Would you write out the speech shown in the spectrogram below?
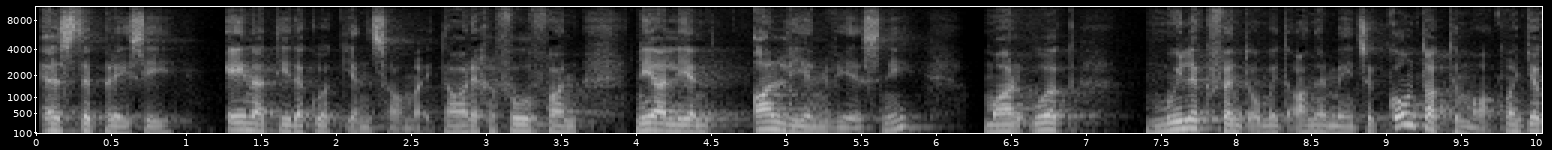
is depressie en natuurlik ook eensaamheid. Daardie gevoel van nie alleen alleen wees nie, maar ook moeilik vind om met ander mense kontak te maak want jou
